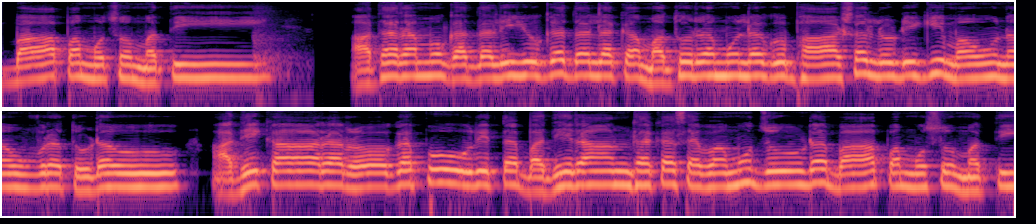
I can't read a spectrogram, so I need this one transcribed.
బాపము సుమతి. అధరము గదలియు గదలక మధురములగు భాషలుడిగి మౌనవ్రతుడౌ అధికార రోగపూరిత బధిరాంధక శవము జూడ బాపము సుమతి.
